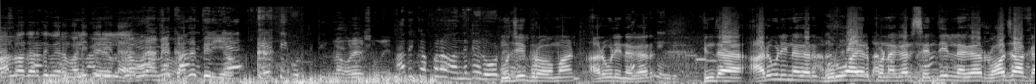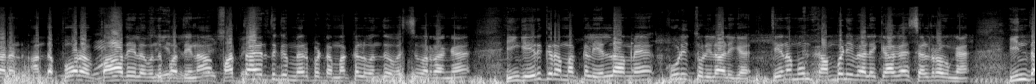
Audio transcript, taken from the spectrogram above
வாழ்வாதாரத்துக்கு வேற வழி தெரியல. எல்லாமே கதை தெரியும். பேட்டி கொடுத்துட்டீங்க. அதுக்கப்புறம் வந்துட்டு ரோட் முஜீப் ரஹ்மான் அருவலி நகர். இந்த அருவலி நகர் குருவாயூர்ப்பு நகர் செந்தில் நகர் ரோஜா கார்டன் அந்த போகிற பாதையில் வந்து பார்த்தீங்கன்னா பத்தாயிரத்துக்கும் மேற்பட்ட மக்கள் வந்து வசித்து வர்றாங்க. இங்கே இருக்கிற மக்கள் எல்லாமே கூலி தொழிலாளிகள். தினமும் கம்பெனி வேலைக்காக செல்றவங்க. இந்த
